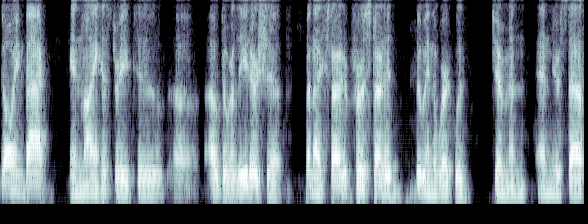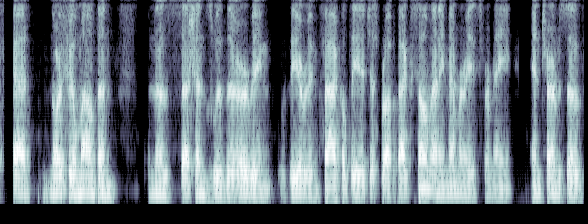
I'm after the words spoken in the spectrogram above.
Going back in my history to uh, outdoor leadership, when I started first started doing the work with Jim and, and your staff at Northfield Mountain in those sessions with the Erving with the Erving faculty, it just brought back so many memories for me in terms of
